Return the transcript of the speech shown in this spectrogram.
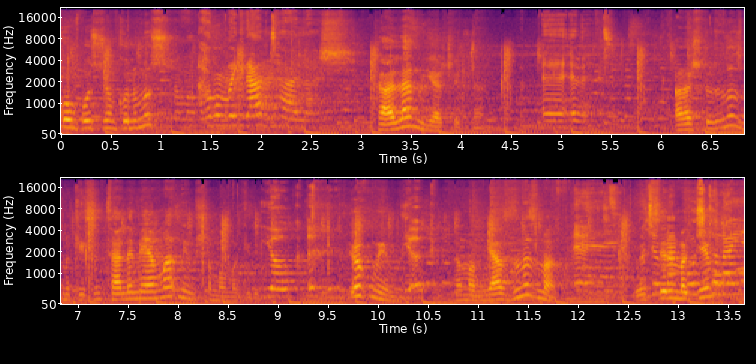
Neydi kompozisyon konumuz? Hamama giren terler. Terler mi gerçekten? Ee, evet. Araştırdınız mı? Kesin terlemeyen var mıymış hamama girip? Yok. Yok muymuş? Yok. Tamam yazdınız mı? evet. Gösterin Hocam ben bakayım. boş kalan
